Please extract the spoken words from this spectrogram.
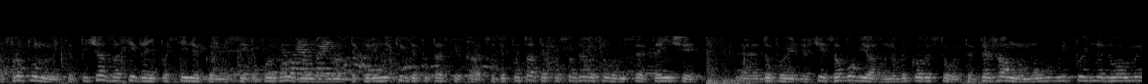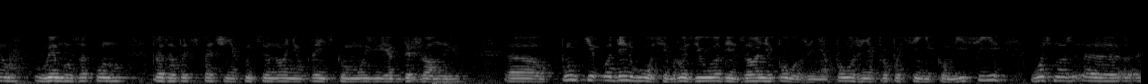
Е, Пропонується під час засідання постійної комісії та погоджувальної ради керівників депутатських фракцій, депутати, посадові особи місцевих та інші е, доповідачі зобов'язані використовувати державну мову відповідно до вимог закону про забезпечення функціонування української мови як державної. Е, В пункті 1.8 розділу 1 загальні положення, положення про постійні комісії 8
